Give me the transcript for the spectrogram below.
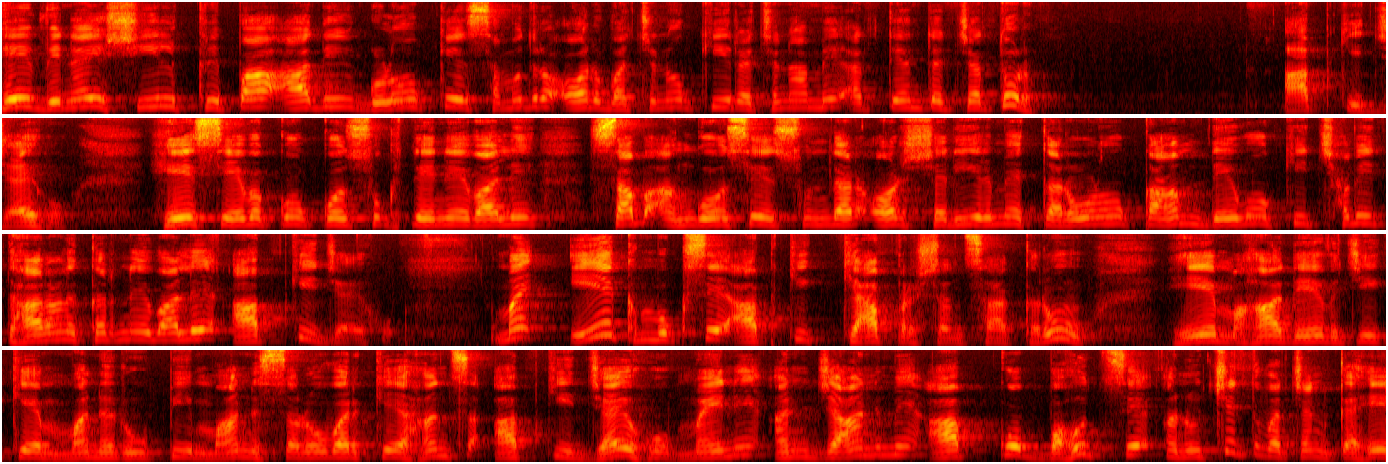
हे विनयशील, कृपा आदि गुणों के समुद्र और वचनों की रचना में अत्यंत चतुर आपकी जय हो। हे सेवकों को सुख देने वाले, सब अंगों से सुंदर और शरीर में करोड़ों काम देवों की छवि धारण करने वाले आपकी जय हो। मैं एक मुख से आपकी क्या प्रशंसा करूँ? हे महादेव जी के मन रूपी, मान सरोवर के हंस आपकी जय हो। मैंने अनजान में आपको बहुत से अनुचित वचन कहे।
